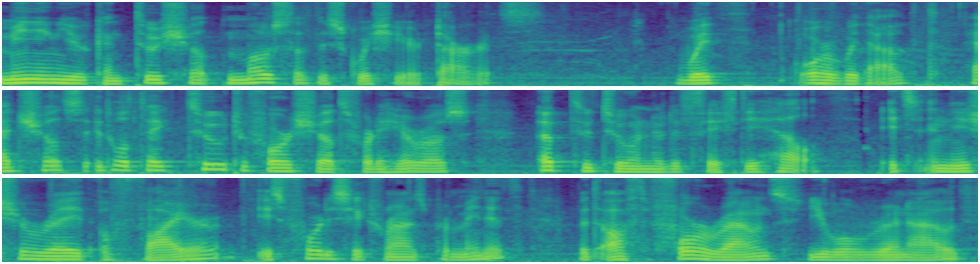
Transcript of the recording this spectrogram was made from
meaning you can two-shot most of the squishier targets. With or without headshots, it will take 2 to 4 shots for the heroes up to 250 health. Its initial rate of fire is 46 rounds per minute, but after 4 rounds you will run out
